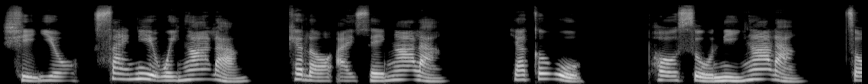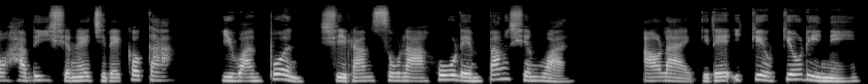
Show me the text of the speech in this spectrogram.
是由塞尔维亚人、克罗埃西亚人，也阁有波斯尼亚人组合而成的一个国家。伊原本是南斯拉夫联邦成员，后来伫咧一九九二年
